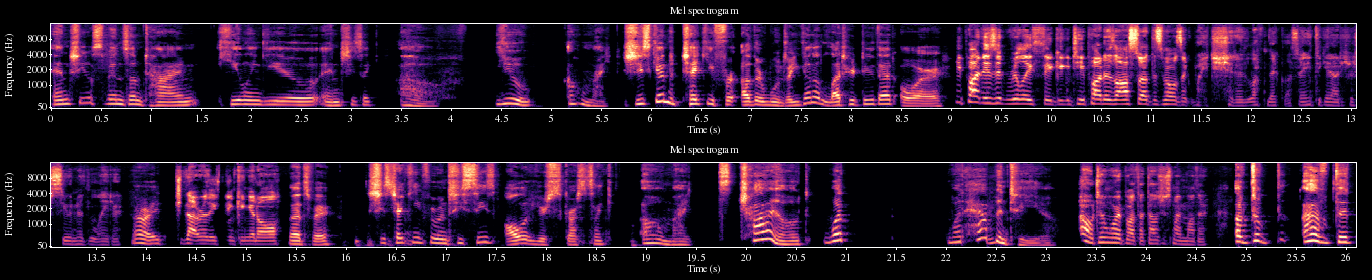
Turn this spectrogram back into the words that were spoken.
and she'll spend some time healing you, and she's like, Oh, you oh my she's gonna check you for other wounds. Are you gonna let her do that or Teapot isn't really thinking. Teapot is also at this moment like, wait, shit, I love Niklas. I need to get out of here sooner than later. all right, She's not really thinking at all. that's fair. She's checking for and she sees all of your scars. It's like, oh my child, what what happened to you? Oh, don't worry about that. That was just my mother. Uh, d- uh, the...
